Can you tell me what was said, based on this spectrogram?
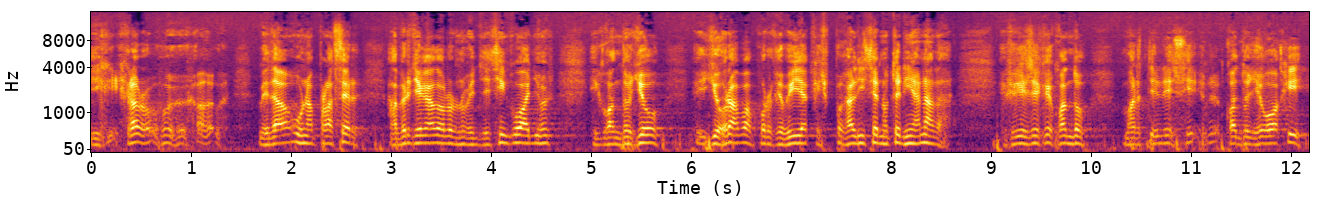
Y claro, me da un placer haber llegado a los 95 años y cuando yo lloraba porque veía que Galicia no tenía nada. Y fíjese que cuando Martínez, cuando llegó aquí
